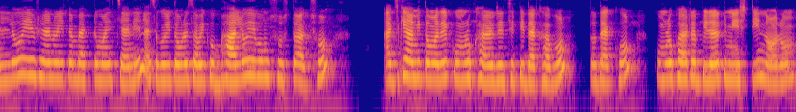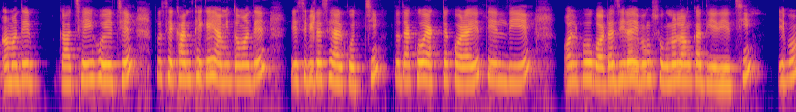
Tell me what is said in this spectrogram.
Hello everyone, welcome back to my channel. আশা করি তোমরা সবাই খুব ভালো এবং সুস্থ আছো। আজকে আমি তোমাদের কুমড়ো খাড়ার রেসিপি দেখাবো। তো দেখো, কুমড়ো খাড়াটা বিরাট মিষ্টি, নরম আমাদের কাছেই হয়েছে। তো সেখান থেকেই আমি তোমাদের রেসিপিটা শেয়ার করছি। তো দেখো, একটা কড়াইয়ে তেল দিয়ে অল্প গোটা জিরা এবং শুকনো লঙ্কা দিয়ে দিয়েছি এবং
